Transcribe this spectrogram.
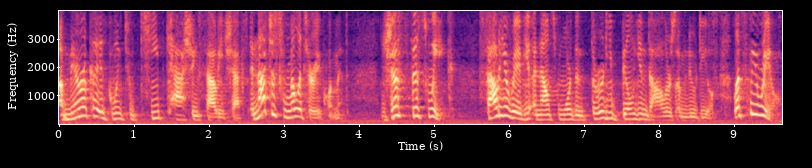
America is going to keep cashing Saudi checks, and not just for military equipment. Just this week, Saudi Arabia announced more than $30 billion of new deals. Let's be real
